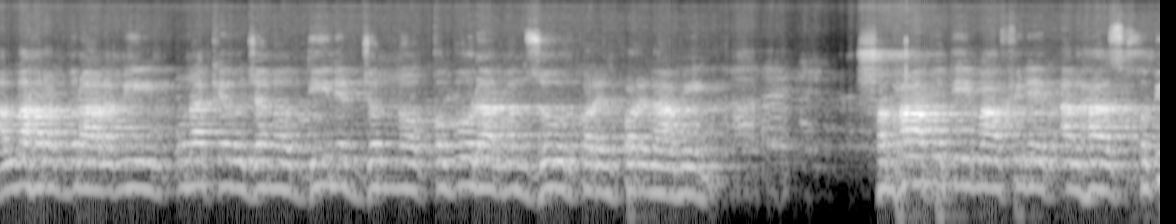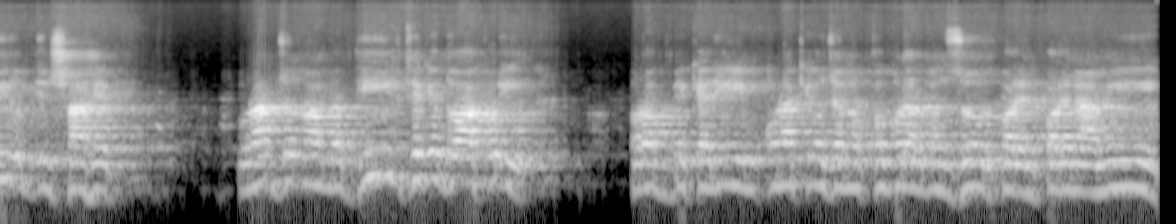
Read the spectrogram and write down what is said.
আল্লাহ রব্বুল আলমিন ওনাকেও যেন দিনের জন্য কবুল আর মঞ্জুর করেন পড়েন আমিন। সভাপতি মাহফিলের আলহাজ খবির উদ্দিন সাহেব ওনার জন্য আমরা দিল থেকে দোয়া করি। রব্বে করিম ওনাকেও যেন কবুল আর মঞ্জুর করেন পড়েন আমিন।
